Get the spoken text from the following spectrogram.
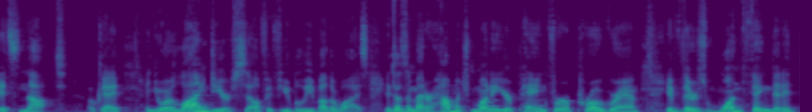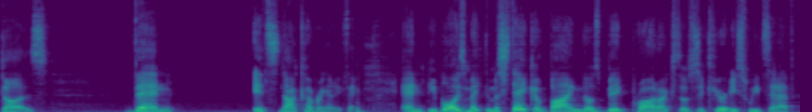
It's not, okay? And you are lying to yourself if you believe otherwise. It doesn't matter how much money you're paying for a program, if there's one thing that it does, then it's not covering anything. And people always make the mistake of buying those big products, those security suites that have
